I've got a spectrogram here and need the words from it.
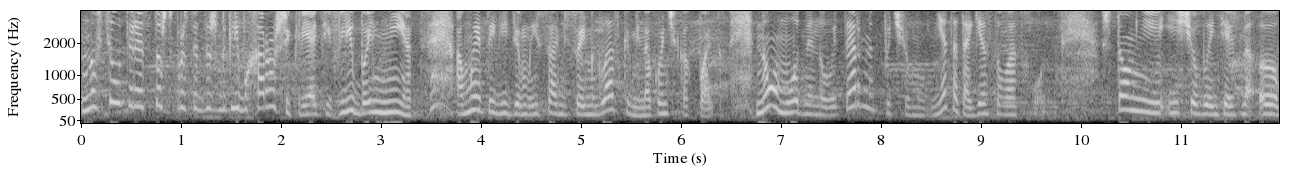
Но все упирается в то, что просто должен быть либо хороший креатив, либо нет. А мы это видим и сами своими глазками на кончиках пальцев. Но модный новый термин, почему? Нет, это агентство «Восход». Что мне еще было интересно? Э,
